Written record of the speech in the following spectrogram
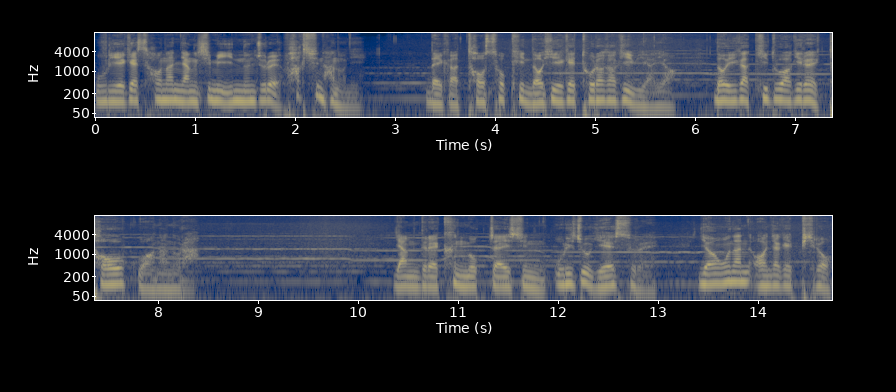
우리에게 선한 양심이 있는 줄을 확신하노니 내가 더 속히 너희에게 돌아가기 위하여 너희가 기도하기를 더욱 원하노라 양들의 큰 목자이신 우리 주 예수를 영원한 언약의 피로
